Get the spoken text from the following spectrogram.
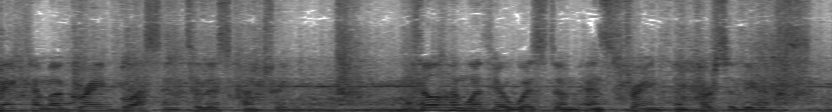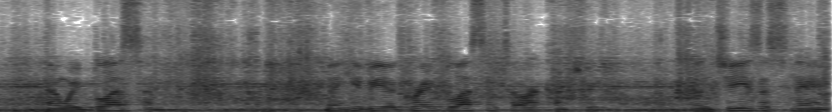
make him a great blessing to this country. Fill him with your wisdom and strength and perseverance. And we bless him. May he be a great blessing to our country. In Jesus' name,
